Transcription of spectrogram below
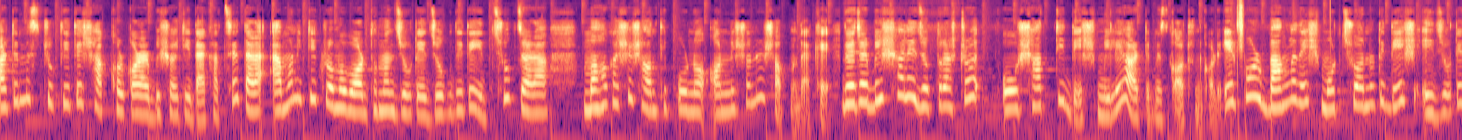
আর্টেমিস চুক্তিতে স্বাক্ষর করার বিষয়টি দেখাচ্ছে। তারা এমন একটি ক্রমবর্ধমান জোটে যোগ দিতে ইচ্ছুক যারা মহাকাশে শান্তিপূর্ণ অন্বেষণের স্বপ্ন দেখে। দুই সালে যুক্তরাষ্ট্র ও সাতটি দেশ মিলে আর্টেমিস গঠন করে। এরপর বাংলাদেশ মোট চুয়ান্নটি দেশ এই জোটে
